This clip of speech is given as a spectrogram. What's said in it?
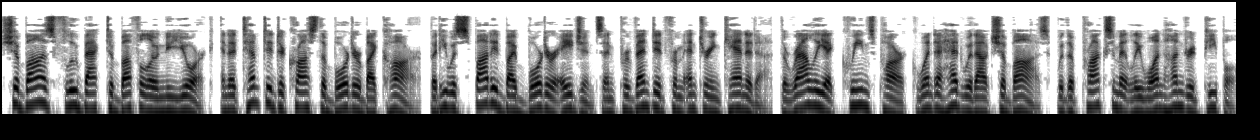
Shabazz flew back to Buffalo, New York, and attempted to cross the border by car, but he was spotted by border agents and prevented from entering Canada. The rally at Queen's Park went ahead without Shabazz, with approximately 100 people,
